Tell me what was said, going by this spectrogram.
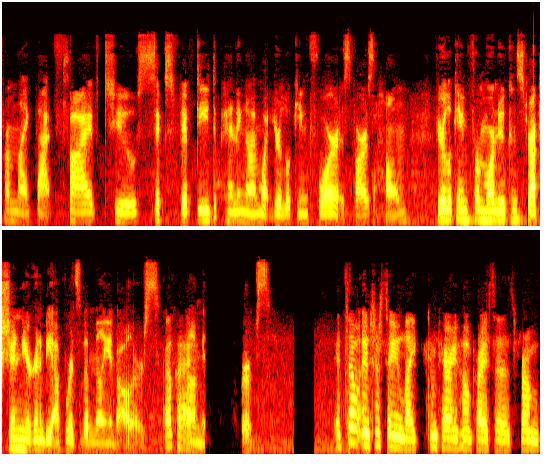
from like that five to six fifty, depending on what you're looking for as far as a home. If you're looking for more new construction, you're going to be upwards of a million dollars. Okay. Um, in suburbs. It's so interesting, like comparing home prices from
